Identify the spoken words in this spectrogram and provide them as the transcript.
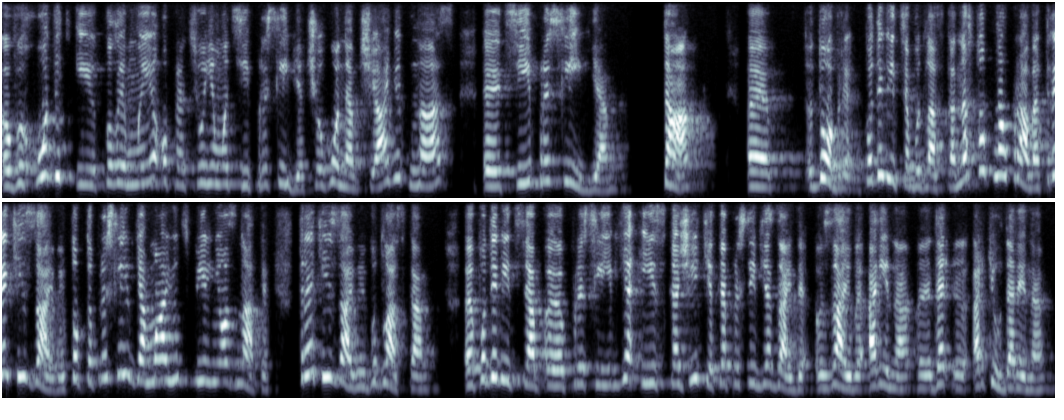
е, виходить, і коли ми опрацюємо ці прислів'я? Чого навчають нас е, ці прислів'я? Так. Е, Добре, подивіться, будь ласка, наступна вправа, третій зайвий, тобто прислів'я мають спільні ознаки. Третій зайвий, будь ласка, е, подивіться е, прислів'я і скажіть, яке прислів'я зайде, зайве. Аріна, Артюх Дарина.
